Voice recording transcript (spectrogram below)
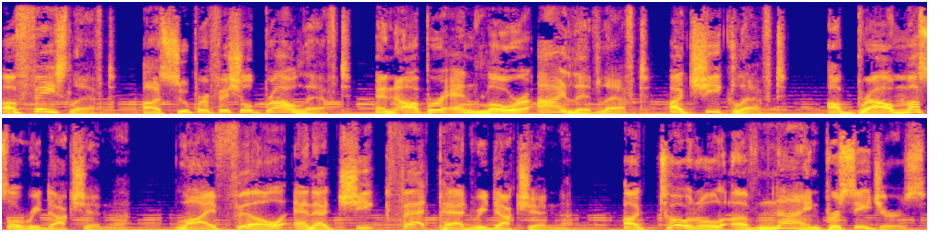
a facelift, a superficial brow lift, an upper and lower eyelid lift, a cheek lift, a brow muscle reduction, live fill, and a cheek fat pad reduction. A total of nine procedures.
